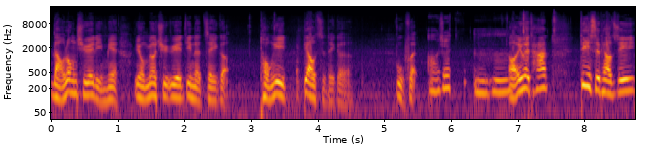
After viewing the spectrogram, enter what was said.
劳动契约里面有没有去约定了这个同意调职的一个部分哦，我觉得嗯哼，哦，因为他第十条之一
